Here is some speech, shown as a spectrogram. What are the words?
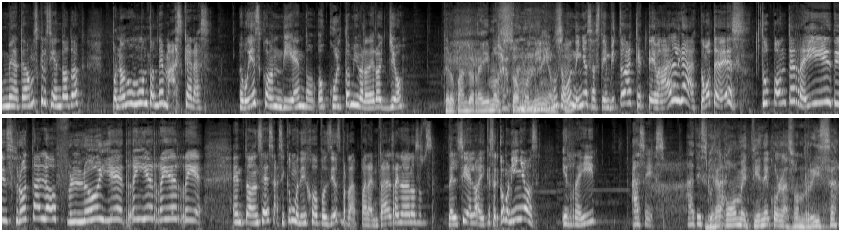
Mediante vamos creciendo, Doc, ponemos un montón de máscaras. Me voy escondiendo, oculto mi verdadero yo. Pero cuando reímos Pero somos cuando niños. reímos, Somos niños, hasta te invito a que te valga. ¿Cómo te ves? Tú ponte a reír, disfrútalo, fluye, ríe, ríe, ríe. Entonces, así como dijo pues Dios, ¿verdad? Para entrar al reino de los, del cielo hay que ser como niños. Y reír hace eso, a disfrutar. Mira cómo me tiene con la sonrisa.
